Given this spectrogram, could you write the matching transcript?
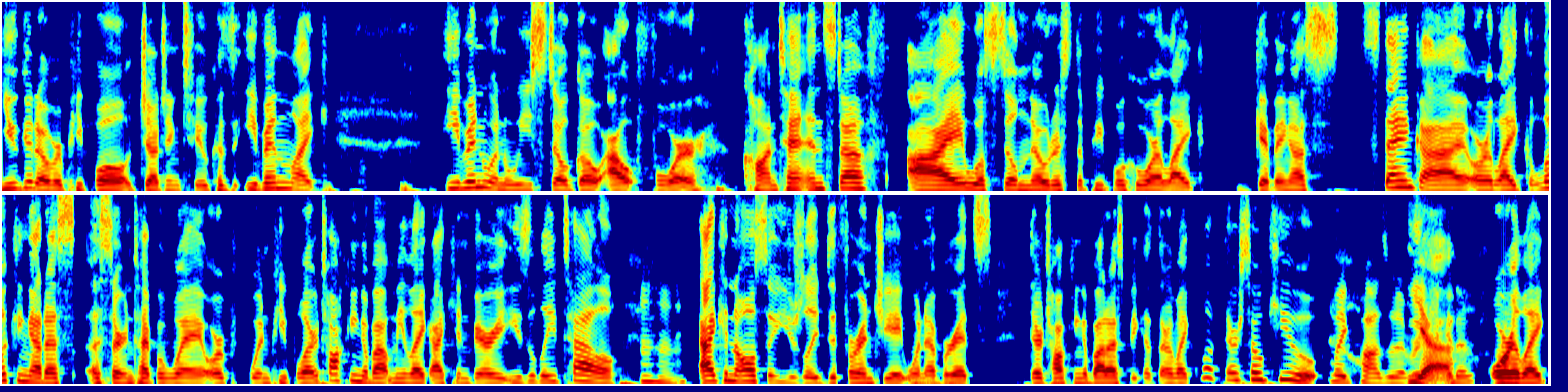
You get over people judging too cuz even like even when we still go out for content and stuff, I will still notice the people who are like giving us stank eye or like looking at us a certain type of way or when people are talking about me like I can very easily tell mhm, I can also usually differentiate whenever it's they're talking about us because they're like, look, they're so cute. like positive or Yeah. negative. Or like,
